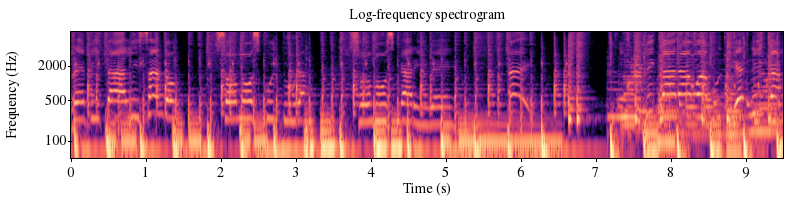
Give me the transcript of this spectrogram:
revitalizando. Somos cultura, somos Caribe. Hey. Nicaragua multiétnica,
